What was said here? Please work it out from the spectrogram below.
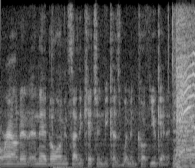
around, and, and they belong inside the kitchen because women cook. You get it. Hey,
